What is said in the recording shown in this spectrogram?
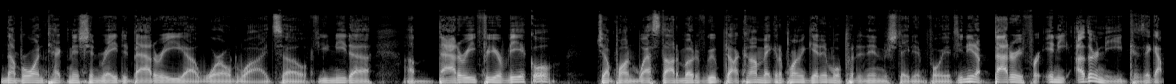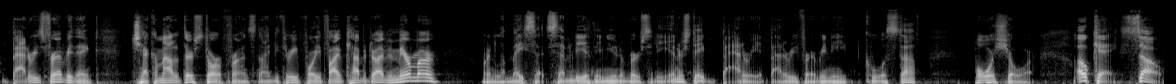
number one technician rated battery uh, worldwide. So if you need a, a battery for your vehicle, jump on westautomotivegroup.com, make an appointment, get in, we'll put an interstate in for you. If you need a battery for any other need, because they got batteries for everything, check them out at their storefronts, 9345 Cabot Drive in Miramar or in La Mesa at 70th and University. Interstate Battery, a battery for every need. Cool stuff for sure. Okay, so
